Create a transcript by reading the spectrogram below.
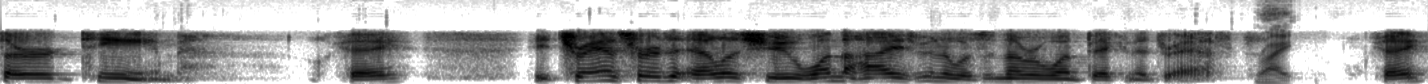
third team. Okay, he transferred to LSU, won the Heisman, and was the number one pick in the draft. Right. Okay.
